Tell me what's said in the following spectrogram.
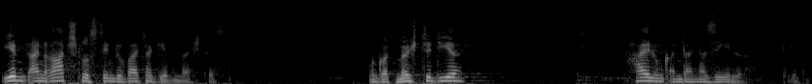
Irgendeinen Ratschluss, den du weitergeben möchtest. Und Gott möchte dir Heilung an deiner Seele geben.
